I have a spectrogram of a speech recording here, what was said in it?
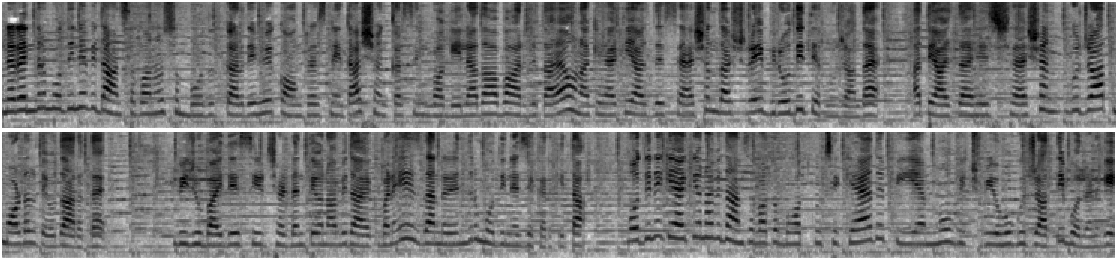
ਨਰਿੰਦਰ ਮੋਦੀ ਨੇ ਵਿਧਾਨ ਸਭਾ ਨੂੰ ਸੰਬੋਧਿਤ ਕਰਦੇ ਹੋਏ ਕਾਂਗਰਸ ਨੇਤਾ ਸ਼ੰਕਰ ਸਿੰਘ ਵਾਗੇਲਾ ਦਾ ਆਭਾਰ ਜਤਾਇਆ। ਉਹਨਾਂ ਕਿਹਾ ਕਿ ਅੱਜ ਦੇ ਸੈਸ਼ਨ ਦਾ ਸ਼੍ਰੇ ਵਿਰੋਧੀ ਧਿਰ ਨੂੰ ਜਾਂਦਾ ਹੈ ਅਤੇ ਅੱਜ ਦਾ ਇਹ ਸੈਸ਼ਨ ਗੁਜਰਾਤ ਮਾਡਲ ਤੇ ਉਦਾਰਤ ਹੈ। ਬੀਜੂ ਦੇ ਸੀਟ ਛੱਡਣ ਤੇ ਉਹਨਾਂ ਵਿਧਾਇਕ ਬਣੇ, ਇਸ ਦਾ ਨਰਿੰਦਰ ਮੋਦੀ ਨੇ ਜ਼ਿਕਰ ਕੀਤਾ। ਮੋਦੀ ਨੇ ਕਿਹਾ ਕਿ ਉਹਨਾਂ ਵਿਧਾਨ ਸਭਾ ਤੋਂ ਬਹੁਤ ਕੁਝ ਸਿੱਖਿਆ ਹੈ ਤੇ ਪੀਐਮਓ ਵਿੱਚ ਵੀ ਉਹ ਗੁਜਰਾਤੀ ਬੋਲਣਗੇ।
